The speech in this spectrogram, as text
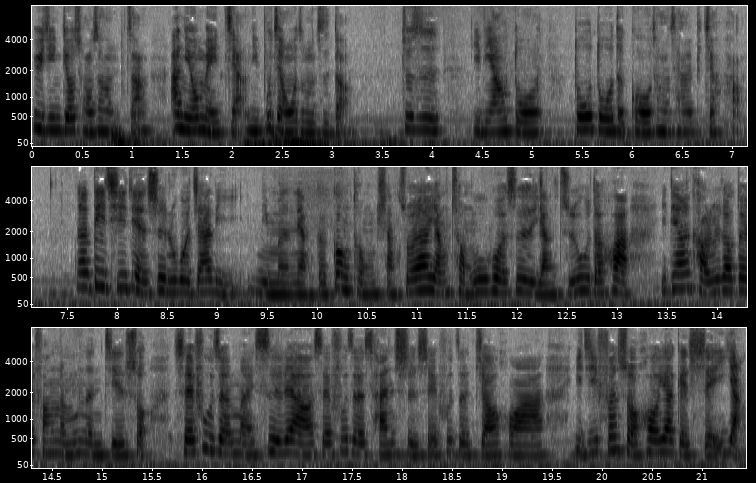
浴巾丢床上很脏啊？你又没讲，你不讲我怎么知道？就是。一定要多多多的沟通才会比较好。那第七点是，如果家里你们两个共同想说要养宠物或者是养植物的话，一定要考虑到对方能不能接受。谁负责买饲料？谁负责铲屎？谁负责浇花？以及分手后要给谁养？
